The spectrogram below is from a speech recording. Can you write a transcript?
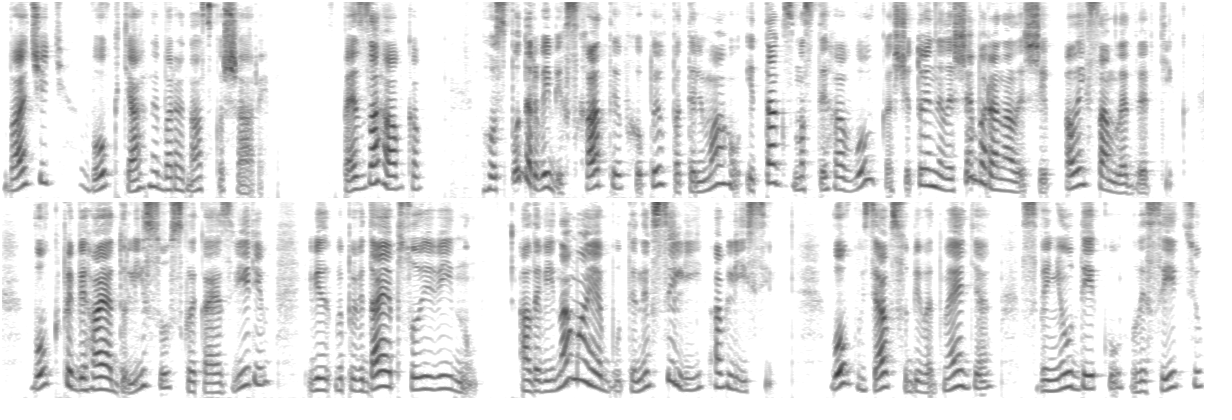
Бачить, вовк тягне барана з кошари. Пес загавкав. Господар вибіг з хати, вхопив пательмагу і так змастигав вовка, що той не лише барана лишив, але й сам ледве втік. Вовк прибігає до лісу, скликає звірів і виповідає псові війну. Але війна має бути не в селі, а в лісі. Вовк взяв собі ведмедя, свиню дику, лисицю,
